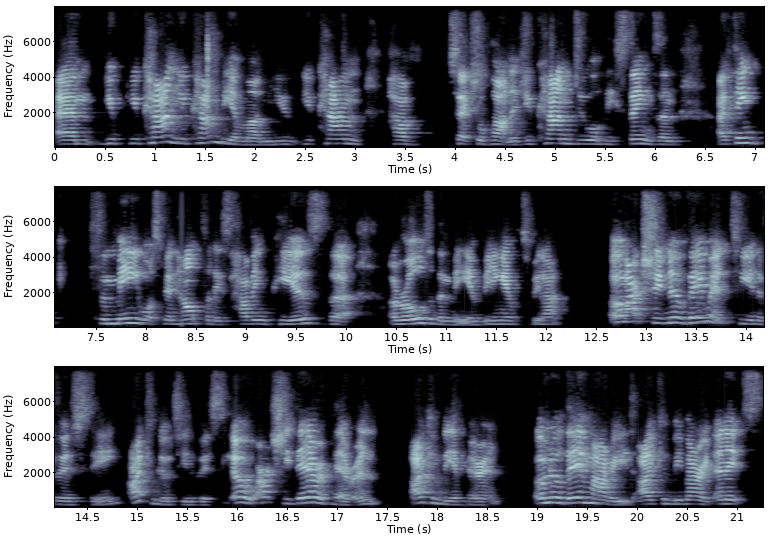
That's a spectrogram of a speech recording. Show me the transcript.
Um, you you can you can be a mum, you you can have sexual partners, you can do all these things, and I think for me, what's been helpful is having peers that are older than me and being able to be like, oh, actually, no, they went to university. I can go to university. Oh, actually, they're a parent. I can be a parent. Oh, no, they're married. I can be married. And it's,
